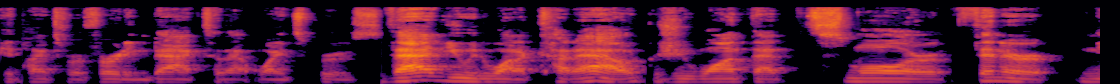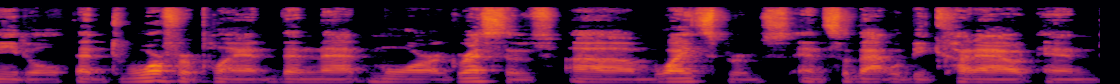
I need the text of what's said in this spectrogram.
It plants reverting back to that white spruce. That you would want to cut out because you want that smaller, thinner needle, that dwarfer plant, than that more aggressive um, white spruce. And so that would be cut out and,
